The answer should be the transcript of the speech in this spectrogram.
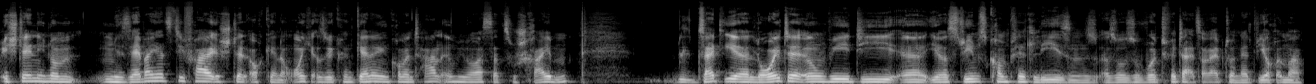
ich stelle nicht nur mir selber jetzt die Frage, ich stelle auch gerne euch, also ihr könnt gerne in den Kommentaren irgendwie mal was dazu schreiben. Seid ihr Leute irgendwie, die äh, ihre Streams komplett lesen, also sowohl Twitter als auch AppToNet, wie auch immer,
